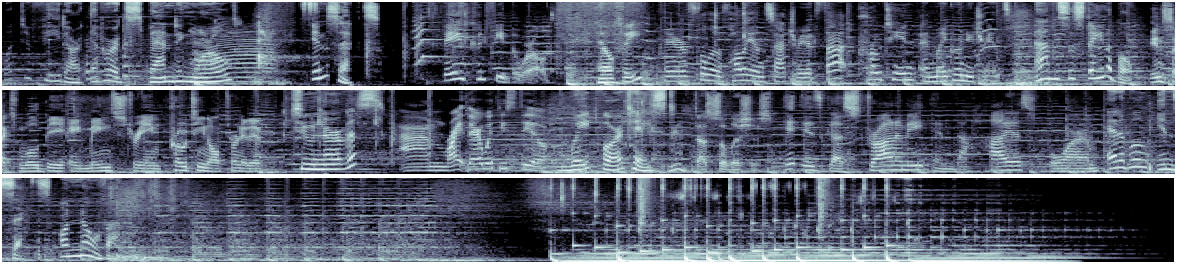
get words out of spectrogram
What to feed our ever expanding world? Insects. They could feed the world. Healthy They're full of polyunsaturated fat, protein, and micronutrients. and sustainable. Insects will be a mainstream protein alternative. Too nervous? I'm right there with you still. Wait for a taste. Mm, that's delicious. It is gastronomy in the highest form. Edible insects on Nova.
